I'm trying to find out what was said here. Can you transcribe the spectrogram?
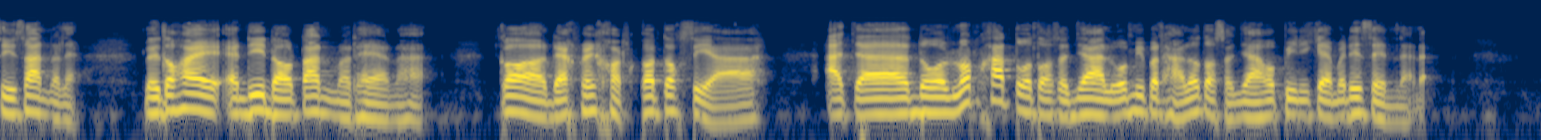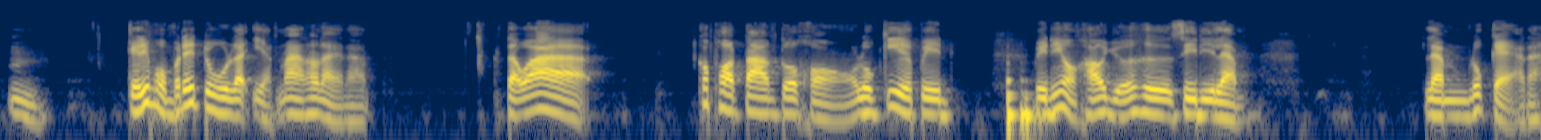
season นั่นแหละ เลยต้องให้ Andy Dalton มาแทนนะฮะ ก็ Dak Prescott ก็ต้องเสีย อาจจะโดนลดค่าตัวต่อสัญญา หรือว่ามีปัญหาเรื่องต่อสัญญาเพราะปีนี้แกไม่ได้เซ็นแหละอืม เกมที่ผมไม่ได้ดูละเอียดมากเท่าไหร่นะครับ แต่ว่าก็พอตามตัวของ rookie ปีปีนี้ของเขาอยู่ก็คือ CeeDee Lamb Lamb ลูกแกะนะ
